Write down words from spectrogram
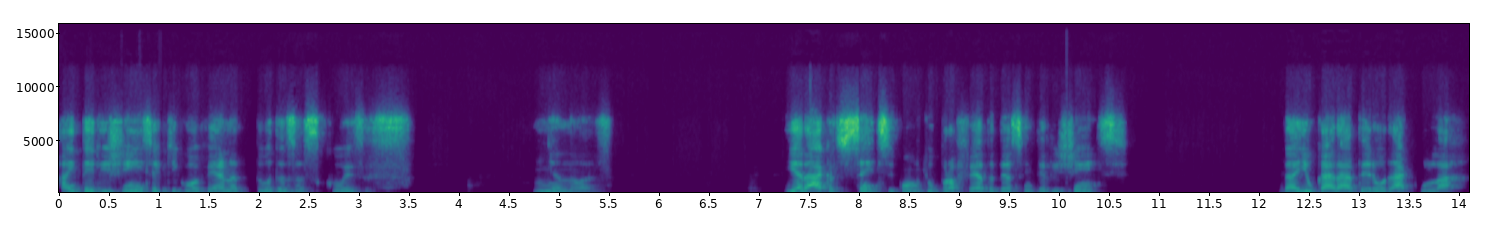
a inteligência que governa todas as coisas. Minha nossa. E Heráclito sente-se como que o profeta dessa inteligência. Daí o caráter oracular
